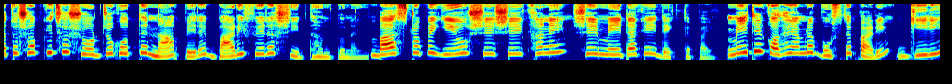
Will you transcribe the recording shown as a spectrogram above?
এত সব কিছু সহ্য করতে না পেরে বাড়ি ফেরার সিদ্ধান্ত নেয়। বাস স্টপে গিয়েও সে সেখানে সেই মেয়েটাকেই দেখতে পায়। মেয়েটির কথায় আমরা বুঝতে পারি, গিরি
